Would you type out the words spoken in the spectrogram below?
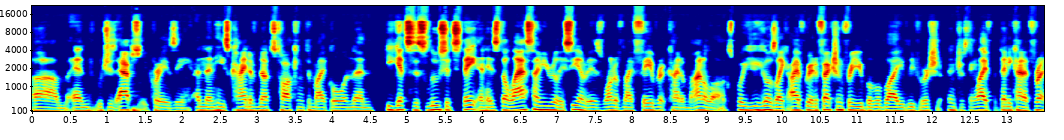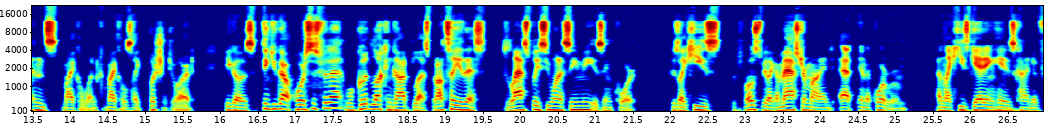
um, and which is absolutely crazy. And then he's kind of nuts talking to Michael, and then he gets this lucid state, and his the last time you really see him is one of my favorite kind of monologues, where he goes like, "I have great affection for you, blah blah blah. You leave a rich- interesting life," but then he kind of threatens Michael when Michael's like pushing too hard. He goes, "Think you got horses for that? Well, good luck and God bless. But I'll tell you this: the last place you want to see me is in court, because like he's supposed to be like a mastermind at in the courtroom, and like he's getting his kind of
